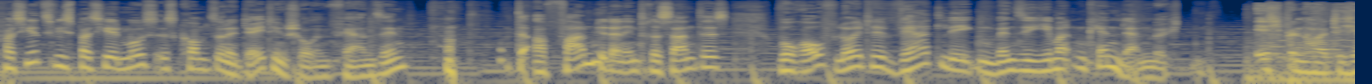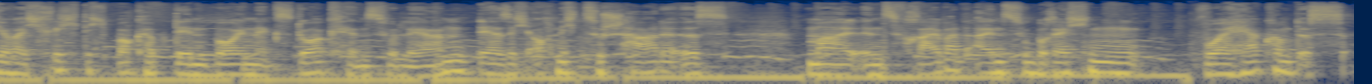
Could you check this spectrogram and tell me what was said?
passiert's, wie es passieren muss. Es kommt so eine Dating-Show im Fernsehen und da erfahren wir dann Interessantes, worauf Leute Wert legen, wenn sie jemanden kennenlernen möchten. Ich bin heute hier, weil ich richtig Bock habe, den Boy Next Door kennenzulernen, der sich auch nicht zu schade ist, mal ins Freibad einzubrechen. Wo er herkommt, ist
